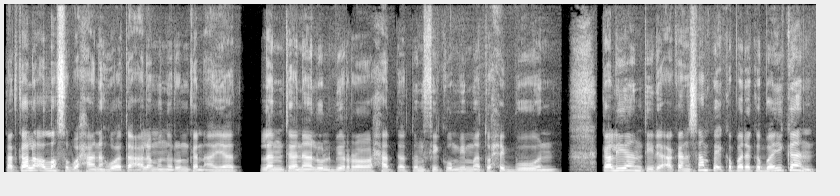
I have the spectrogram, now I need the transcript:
Tatkala Allah Subhanahu wa taala menurunkan ayat lan tanalul birra hatta tunfiqu mimma tuhibbun. Kalian tidak akan sampai kepada kebaikan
